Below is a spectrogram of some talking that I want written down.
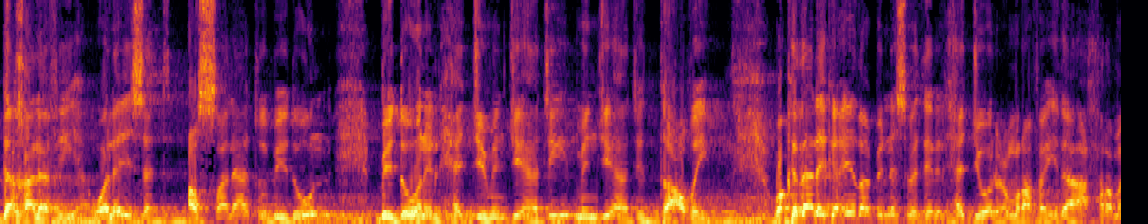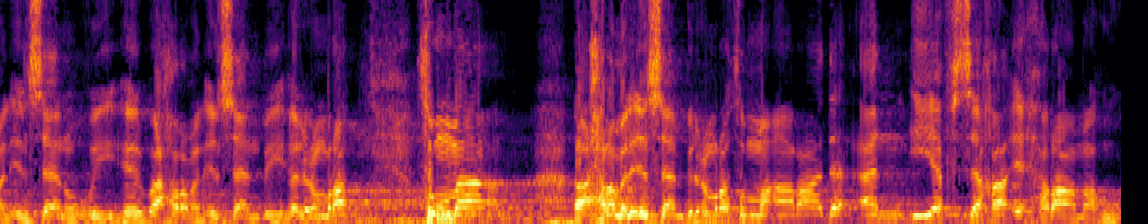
دخل فيها وليست الصلاة بدون بدون الحج من جهه من جهة التعظيم. وكذلك أيضا بالنسبة للحج والعمرة فإذا أحرم الإنسان أحرم الإنسان بالعمرة ثم أحرم الإنسان بالعمرة ثم أراد أن يفسخ إحرامه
